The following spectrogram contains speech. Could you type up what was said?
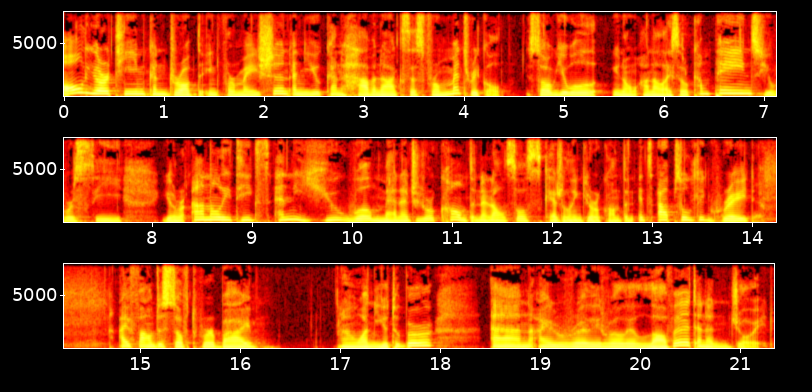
all your team can drop the information and you can have an access from Metricool. So you will, you know, analyze your campaigns, you will see your analytics, and you will manage your content and also scheduling your content. It's absolutely great. I found the software by uh, one YouTuber and I really, really love it and enjoy it.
